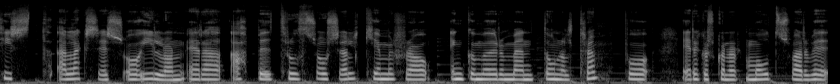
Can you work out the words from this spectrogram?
týst Alexis og Elon er að appið Truth Social kemur frá engum öðrum en Donald Trump og er eitthvað skonar mótsvar við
